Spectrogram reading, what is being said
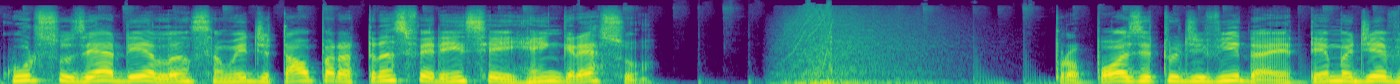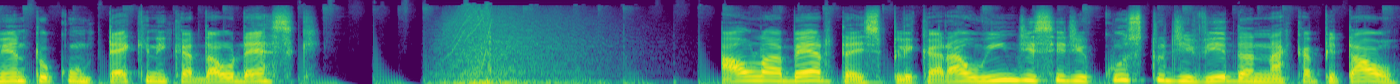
Cursos EAD lançam edital para transferência e reingresso. Propósito de vida é tema de evento com técnica da UDESC. Aula aberta explicará o índice de custo de vida na capital.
